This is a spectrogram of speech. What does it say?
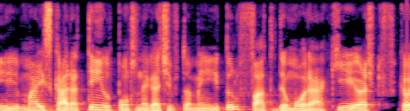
E, mas, cara, tem o ponto negativo também. E pelo fato de eu morar aqui, eu acho que fica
